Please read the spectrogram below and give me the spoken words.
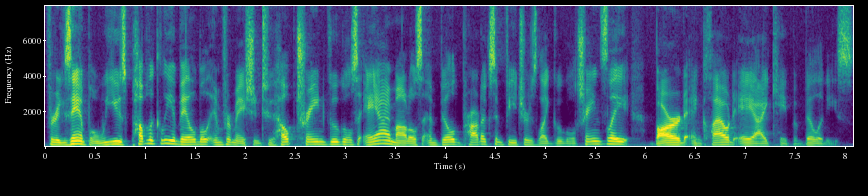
For example, we use publicly available information to help train Google's AI models and build products and features like Google Translate, Bard, and Cloud AI capabilities.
